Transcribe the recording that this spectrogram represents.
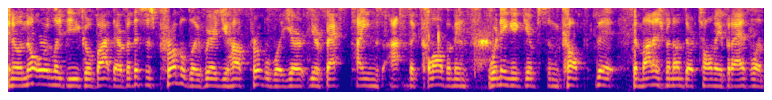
you know not only do you go back there, but this is probably where you have probably your, your best times at the club. I mean, winning a Gibson Cup, the the management under Tommy Breslin,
